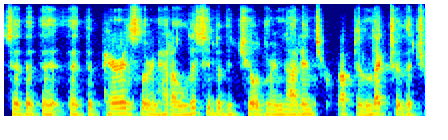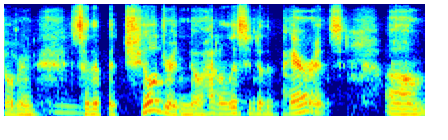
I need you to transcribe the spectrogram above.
so that the that the parents learn how to listen to the children not interrupt and lecture the children mm. so that the children know how to listen to the parents um,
